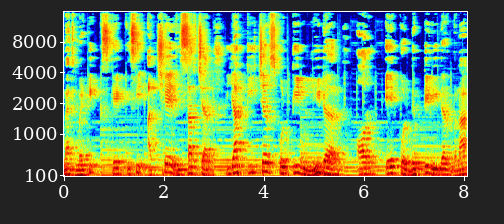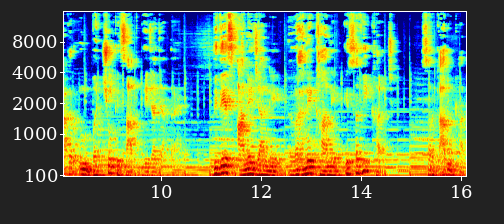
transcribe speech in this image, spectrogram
मैथमेटिक्स के किसी अच्छे रिसर्चर या टीचर्स को टीम लीडर और एक को डिप्टी लीडर बनाकर उन बच्चों के साथ भेजा जाता है। विदेश आने जाने रहने खाने के सभी खर्च सरकार उठाती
